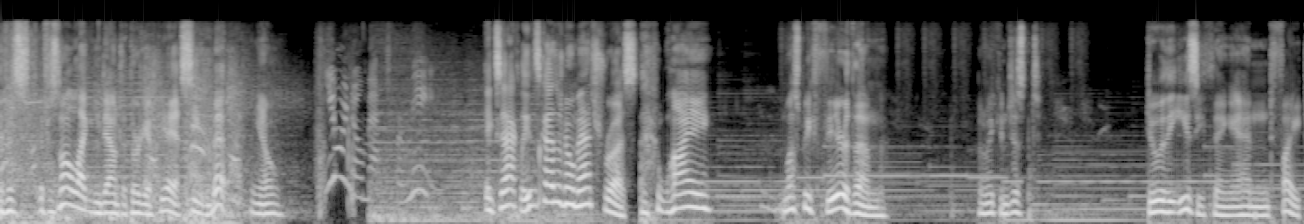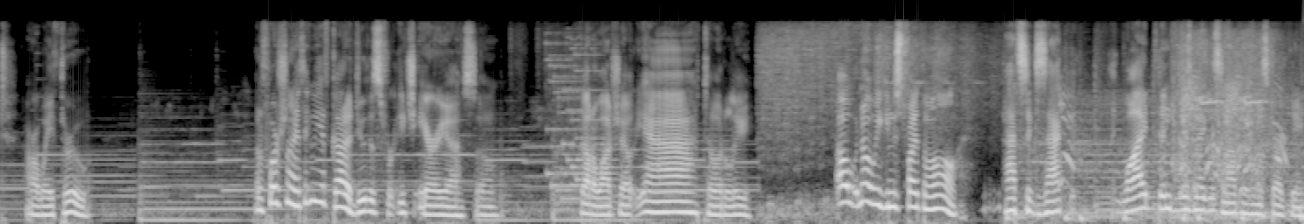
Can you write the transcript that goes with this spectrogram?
If it's if it's not lagging down to 30 FPS, even better, you know. You're no match for me. Exactly, these guys are no match for us. Why must we fear them? When we can just do the easy thing and fight our way through. Unfortunately, I think we have got to do this for each area, so gotta watch out. Yeah, totally. Oh, no, we can just fight them all. That's exactly... Why didn't you just make this an option from the start game?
